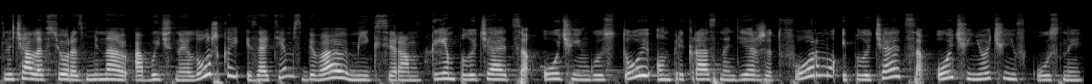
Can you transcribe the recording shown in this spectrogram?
Сначала все разминаю обычной ложкой и затем взбиваю миксером. Крем получается очень густой, он прекрасно держит форму и получается очень-очень вкусный.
